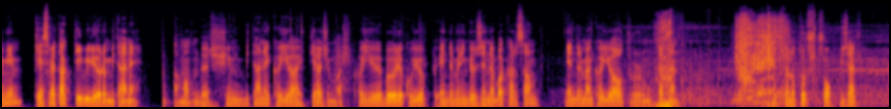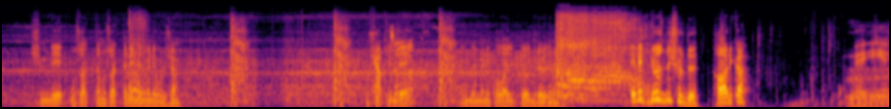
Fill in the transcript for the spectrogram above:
miyim? Kesme taktiği biliyorum bir tane. Tamamdır. Şimdi bir tane kayığa ihtiyacım var. Kayığı böyle koyup Enderman'in gözlerine bakarsam Enderman kayığa oturur muhtemelen. Lütfen otur. Çok güzel. Şimdi uzaktan uzaktan Enderman'i vuracağım. Bu Yaptın şekilde mı? Enderman'i kolaylıkla öldürebilirim. Evet göz düşürdü. Harika. Ee, iyi.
